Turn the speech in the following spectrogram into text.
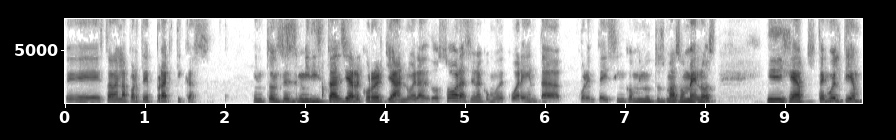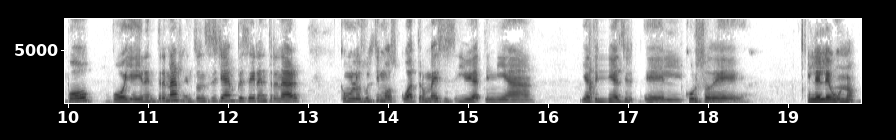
eh, estaba en la parte de prácticas. Entonces, mi distancia a recorrer ya no era de dos horas, era como de 40, 45 minutos más o menos. Y dije, ah, pues tengo el tiempo, voy a ir a entrenar. Entonces ya empecé a ir a entrenar como los últimos cuatro meses y yo ya tenía, ya tenía el, el curso de el L1.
